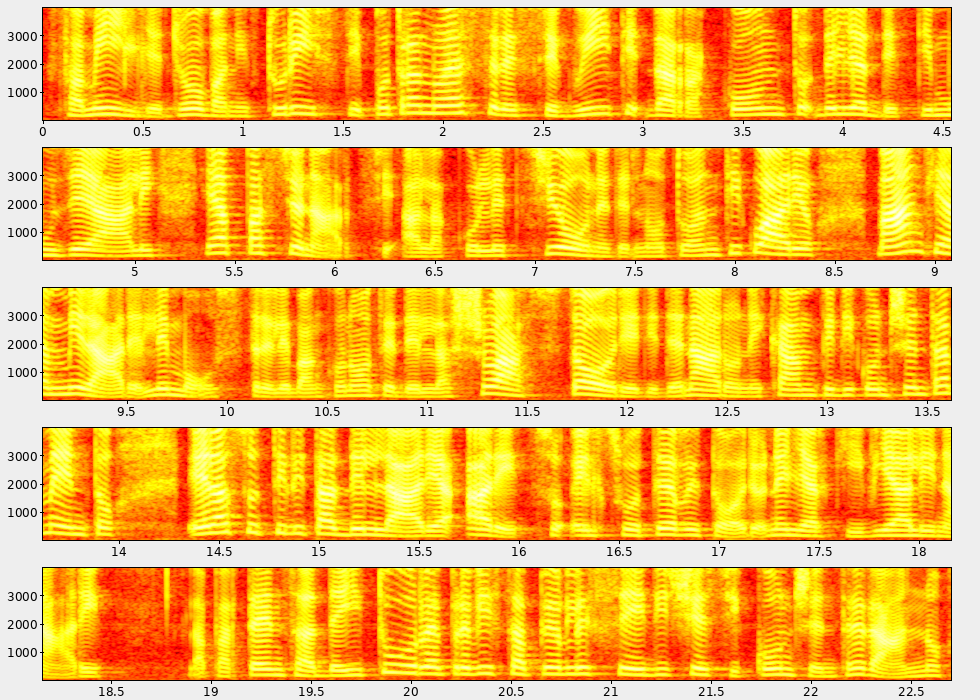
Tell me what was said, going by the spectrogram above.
Famiglie, giovani turisti potranno essere seguiti dal racconto degli addetti museali e appassionarsi alla collezione del noto antiquario, ma anche ammirare le mostre, le banconote della Shoah, storie di denaro nei campi campi di concentramento e la sottilità dell'area Arezzo e il suo territorio negli archivi alinari. La partenza dei tour è prevista per le 16 e si concentreranno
